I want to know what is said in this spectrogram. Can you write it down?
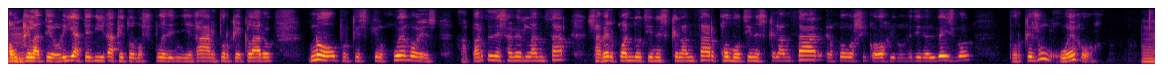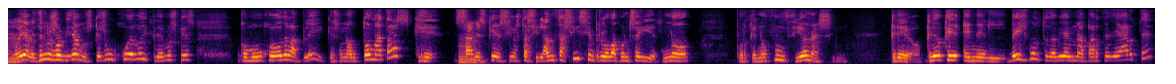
aunque la teoría te diga que todos pueden llegar, porque claro, no, porque es que el juego es, aparte de saber lanzar, saber cuándo tienes que lanzar, cómo tienes que lanzar, el juego psicológico que tiene el béisbol, porque es un juego. Mm. ¿no? Y a veces nos olvidamos que es un juego y creemos que es como un juego de la Play, que son autómatas que sabes mm. que si, ostras, si lanza así siempre lo va a conseguir. No, porque no funciona así. Creo. Creo que en el béisbol todavía hay una parte de arte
